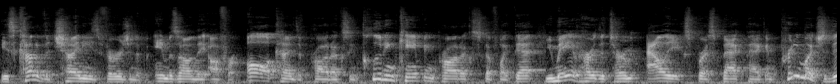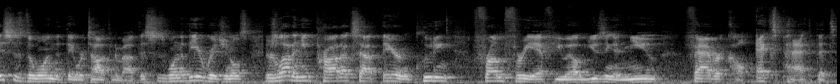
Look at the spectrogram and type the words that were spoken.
is kind of the Chinese version of Amazon. They offer all kinds of products, including camping products, stuff like that. You may have heard the term AliExpress backpack, and pretty much this is the one that they were talking about. This is one of the originals. There's a lot of new products out there, including from 3FUL using a new fabric called X-Pac, that's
